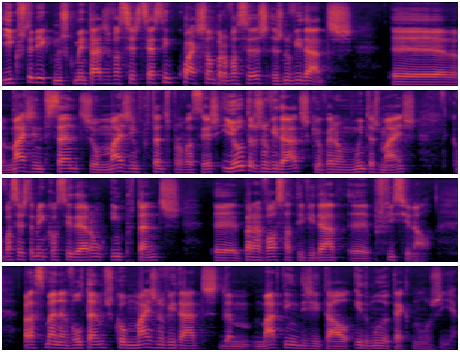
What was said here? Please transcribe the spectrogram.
E gostaria que nos comentários vocês dissessem quais são para vocês as novidades uh, mais interessantes ou mais importantes para vocês e outras novidades, que houveram muitas mais, que vocês também consideram importantes uh, para a vossa atividade uh, profissional. Para a semana voltamos com mais novidades da marketing digital e do mundo da tecnologia.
